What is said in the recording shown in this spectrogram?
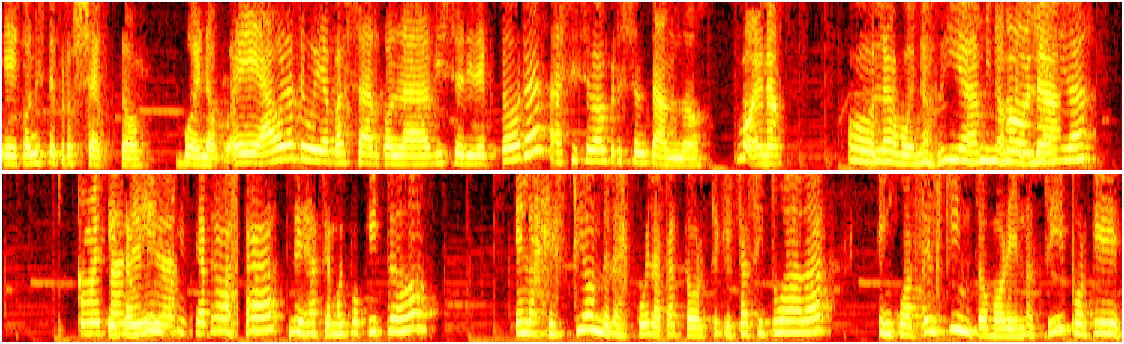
eh, con este proyecto. Bueno, eh, ahora te voy a pasar con la vicedirectora, así se van presentando. Bueno, Hola, buenos días. Mi nombre es Nélida. ¿Cómo estás, y también comencé a trabajar desde hace muy poquito en la gestión de la Escuela 14, que está situada en Cuartel Quinto, Moreno, ¿sí? Porque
